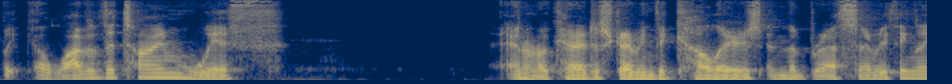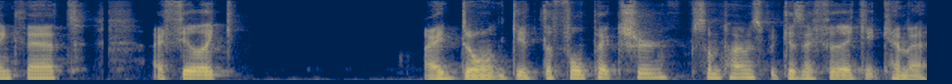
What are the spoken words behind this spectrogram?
but a lot of the time with I don't know, kind of describing the colors and the breaths and everything like that. I feel like I don't get the full picture sometimes because I feel like it kind of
